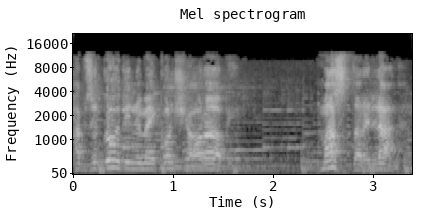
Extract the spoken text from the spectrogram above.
حبز الجهد إن ما يكونش عرابي. مصدر اللعنة.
